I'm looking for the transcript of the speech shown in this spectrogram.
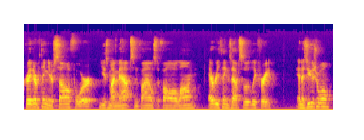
create everything yourself or use my maps and files to follow along, everything's absolutely free. And as usual,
